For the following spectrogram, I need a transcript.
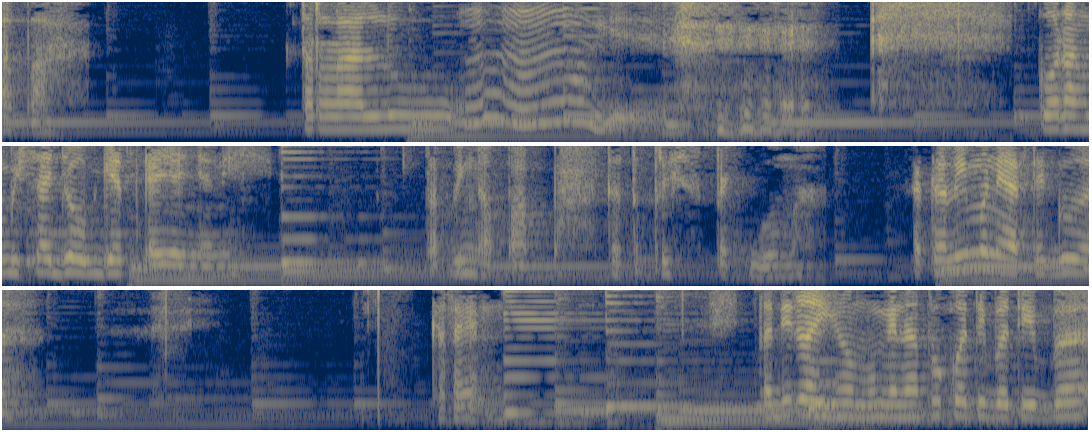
apa? Terlalu mm, gitu. kurang bisa joget kayaknya nih. Tapi nggak apa-apa, tetap respect gue mah. RT 5 nih RT gue tadi lagi ngomongin apa kok tiba-tiba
